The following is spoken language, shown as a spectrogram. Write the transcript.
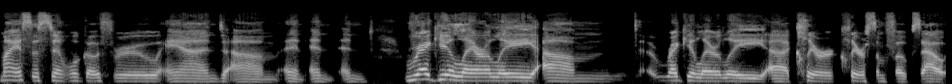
my assistant will go through and um, and and and regularly. Um, regularly uh, clear clear some folks out.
